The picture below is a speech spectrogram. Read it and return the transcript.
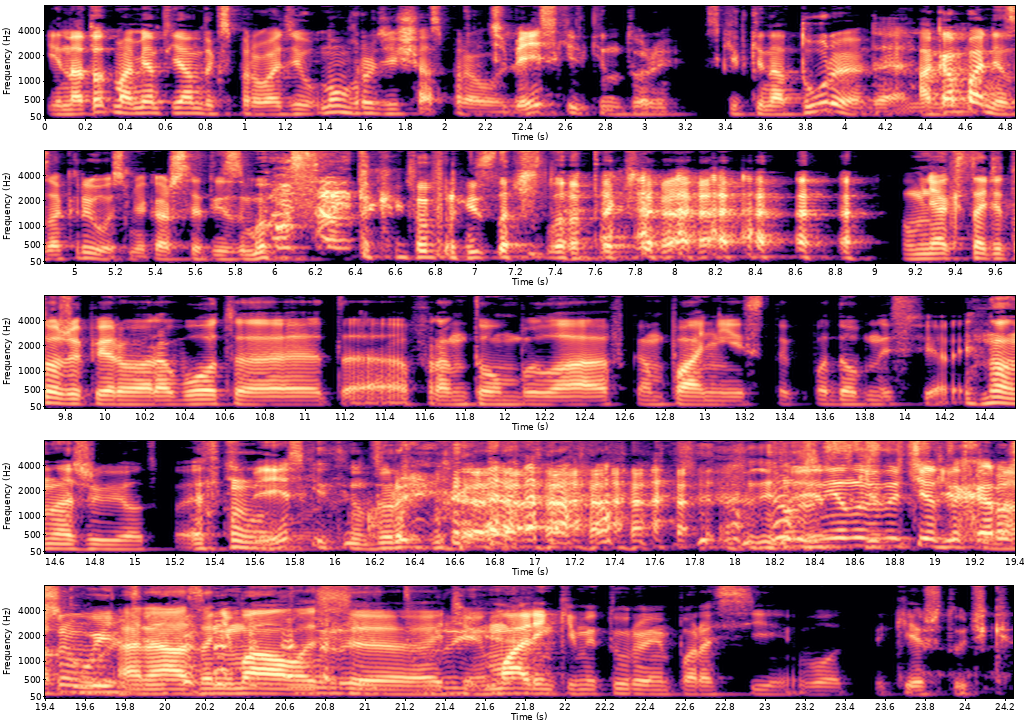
И на тот момент Яндекс проводил, ну, вроде и сейчас У проводит. тебя есть скидки на туры? Скидки на туры, Да, а компания закрылась. Мне кажется, это из-за моего сайта как бы произошло. У меня, кстати, тоже первая работа, это фронтом была в компании с так подобной сферой, но она живет, У поэтому... тебя есть скидки на туры? Мне нужно- чем-то хорошим выйти. Она занималась э, этими маленькими турами по России, вот, такие штучки.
